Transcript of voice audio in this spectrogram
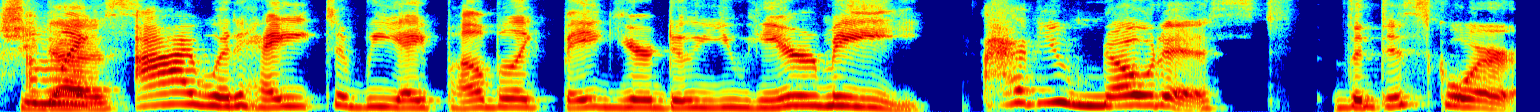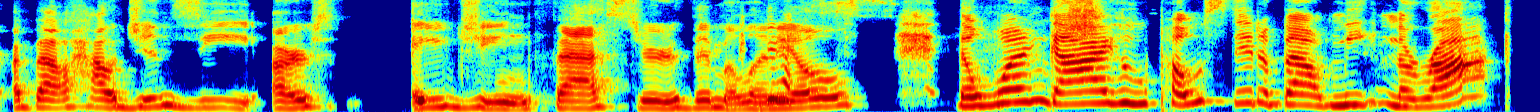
She I'm does. like, I would hate to be a public figure. Do you hear me? Have you noticed the discord about how Gen Z are aging faster than millennials? The one guy who posted about meeting the rock.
